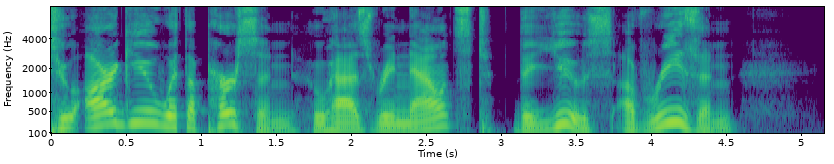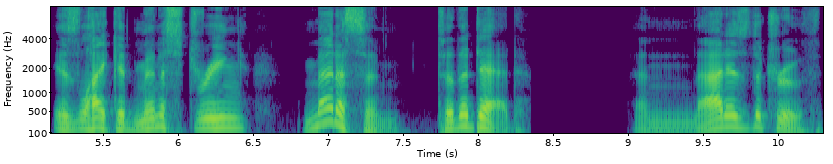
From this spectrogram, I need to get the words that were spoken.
to argue with a person who has renounced the use of reason is like administering medicine to the dead. And that is the truth.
